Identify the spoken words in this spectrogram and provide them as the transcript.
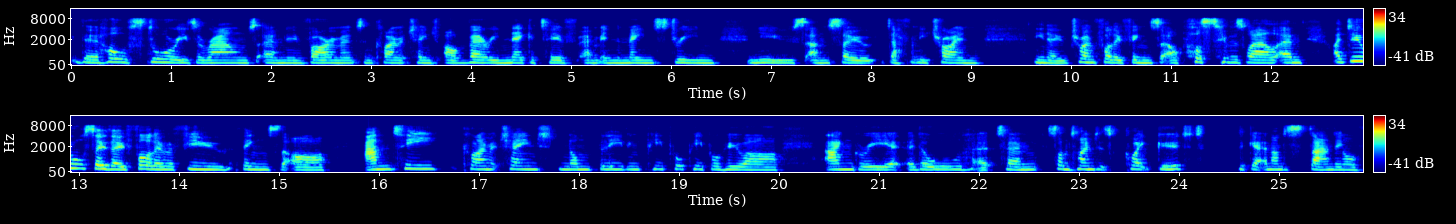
the whole stories around um, the environment and climate change are very negative um, in the mainstream news, and so definitely try and you know try and follow things that are positive as well. Um, I do also though follow a few things that are anti climate change, non believing people, people who are angry at, at all. At um, sometimes it's quite good to get an understanding of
